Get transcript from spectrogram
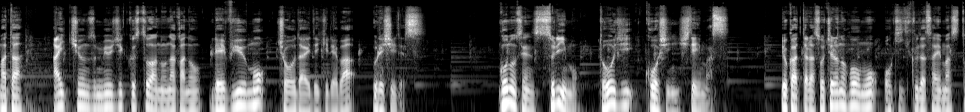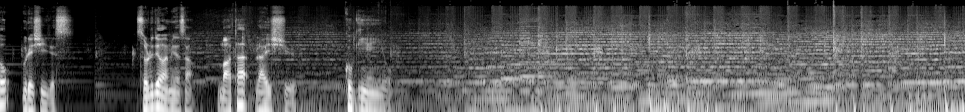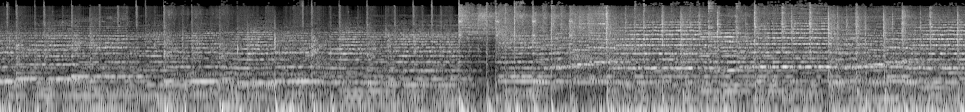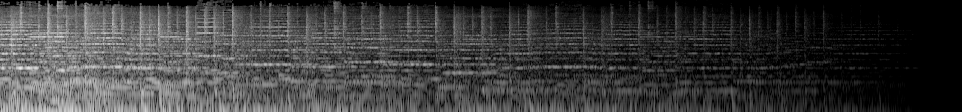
また iTunes Music Store の中のレビューも頂戴できれば嬉しいです。5のセンス3も同時更新しています。よかったらそちらの方もお聴きくださいますと嬉しいです。それでは皆さんまた来週。ごきげんよう。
